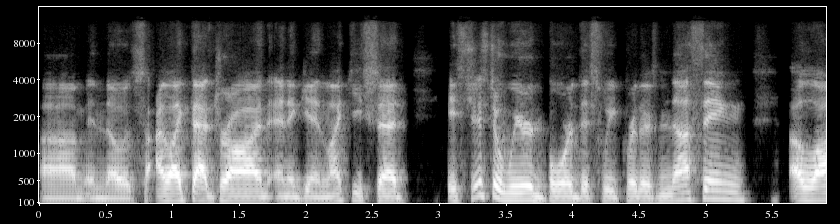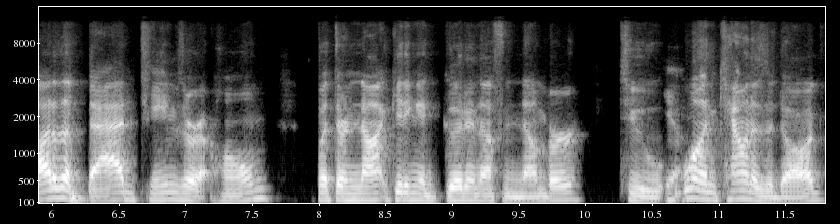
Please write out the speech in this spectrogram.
um, in those. I like that draw, and, and again, like you said, it's just a weird board this week where there's nothing. A lot of the bad teams are at home, but they're not getting a good enough number to yeah. one count as a dog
